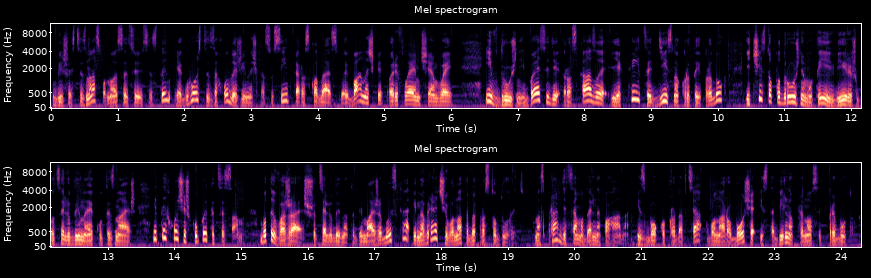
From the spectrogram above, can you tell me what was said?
У більшості з нас воно асоціюється з тим, як в гості заходить жіночка-сусідка, розкладає свої баночки Oriflame чи MV, і в дружній бесіді розказує, який це дійсно крутий продукт, і чисто по-дружньому ти їй віриш, бо це людина, яку ти знаєш, і ти хочеш купити це саме, бо ти вважаєш, що ця людина тобі майже близька, і навряд чи вона тебе просто дурить. Насправді ця модель непогана, і з боку продавця вона робоча і стабільно приносить прибуток.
